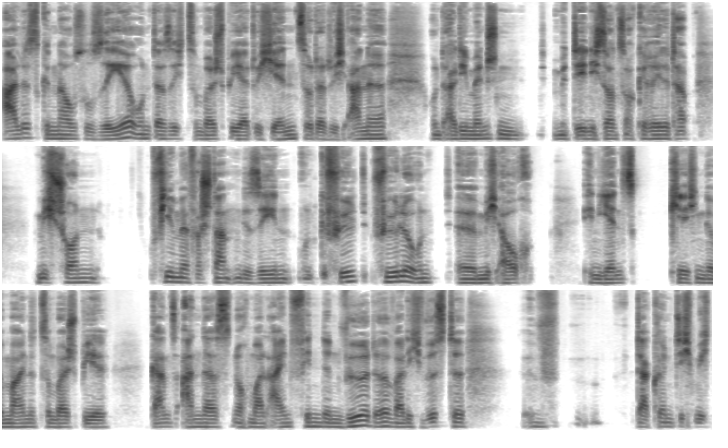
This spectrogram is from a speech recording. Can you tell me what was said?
alles genauso sehe und dass ich zum Beispiel ja durch Jens oder durch Anne und all die Menschen, mit denen ich sonst noch geredet habe, mich schon viel mehr verstanden, gesehen und gefühlt fühle und äh, mich auch in Jens Kirchengemeinde zum Beispiel ganz anders nochmal einfinden würde, weil ich wüsste, da könnte ich mich,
